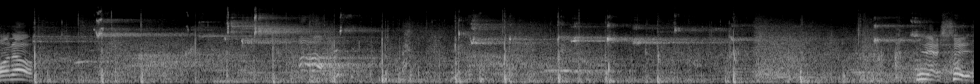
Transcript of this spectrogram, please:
One oh. Give me that shit.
